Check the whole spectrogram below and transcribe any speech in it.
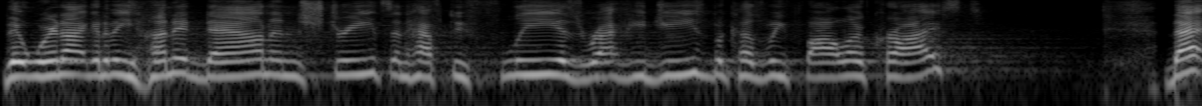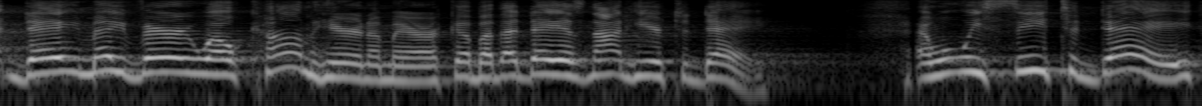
That we're not going to be hunted down in the streets and have to flee as refugees because we follow Christ. That day may very well come here in America, but that day is not here today. And what we see today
